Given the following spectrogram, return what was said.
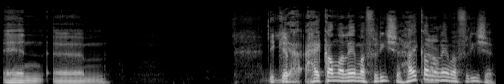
En ehm, Ik heb, ja, hij kan alleen maar verliezen. Hij kan Ja. alleen maar verliezen.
